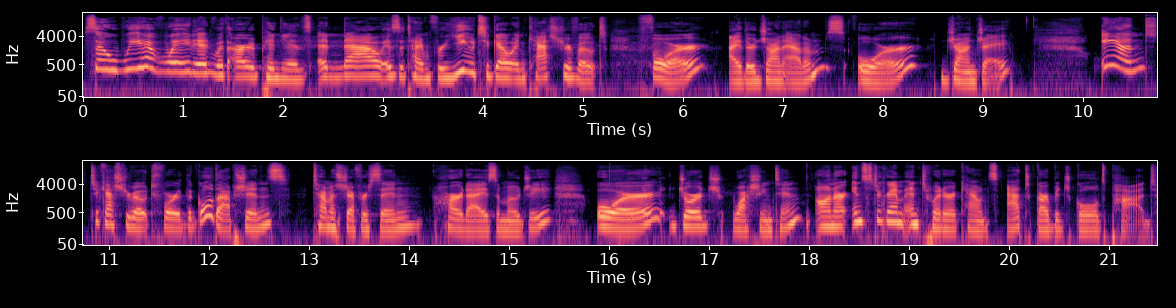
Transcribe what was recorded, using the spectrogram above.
So we have waited with our opinions, and now is the time for you to go and cast your vote for either John Adams or John Jay. And to cast your vote for the gold options, Thomas Jefferson, hard eyes emoji, or George Washington on our Instagram and Twitter accounts at Garbage Gold Pod.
